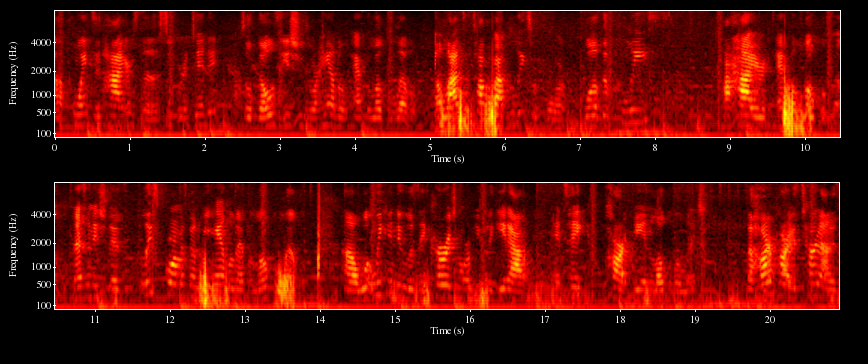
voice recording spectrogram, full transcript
appoints and hires the superintendent. So those issues are handled at the local level. A lot to talk about police reform. Well, the police are hired at the local level. That's an issue that police reform is going to be handled at the local level. Uh, what we can do is encourage more people to get out and take part in local elections. The hard part is turnout is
